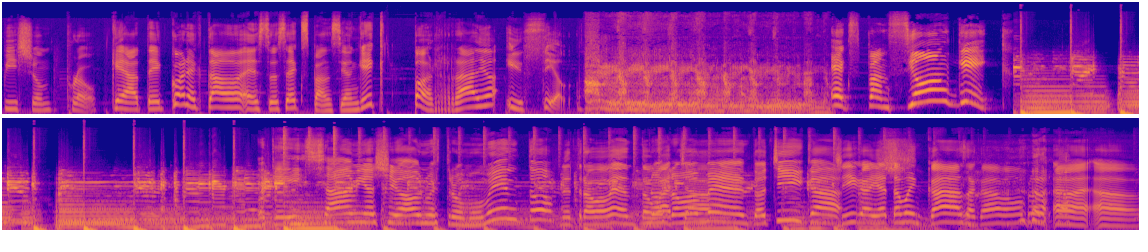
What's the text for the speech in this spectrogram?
Vision Pro. Quédate conectado, esto es Expansión Geek por Radio Isil. Expansión Geek. Ok, Sammy ha llegado nuestro momento. Nuestro momento, Nuestro guacha. momento, chica. Chica, ya estamos en casa acá. Vamos a, pla- a- a-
